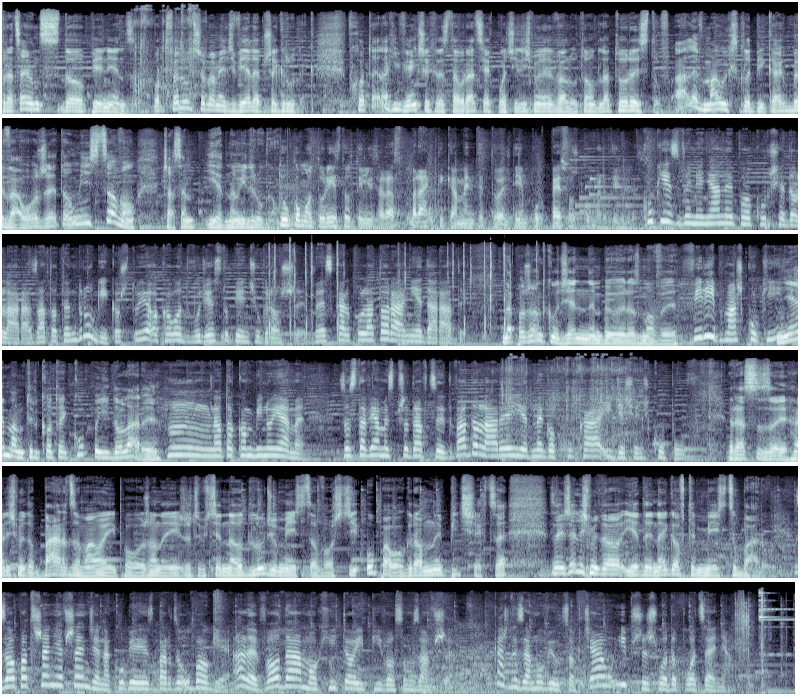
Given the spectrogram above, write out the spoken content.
Wracając do pieniędzy. W portfelu trzeba mieć wiele przegródek. W hotelach i większych restauracjach płaciliśmy walutą dla turystów, ale w małych sklepikach bywało, że tą miejscową, czasem jedną i drugą. Tú como turista utilizarás prácticamente todo el tiempo pesos convertibles. Kuk jest wymieniany po kursie dolara, za to ten drugi kosztuje około 25 groszy. Bez kalkulatora nie da rady. Na porządku dziennym były rozmowy. Filip, masz kuki? Nie, mam tylko te kupy i dolary. Hmm, no to kombinujemy. Zostawiamy sprzedawcy 2 dolary, jednego kuka i 10 kupów. Raz zajechaliśmy do bardzo małej, położonej rzeczywiście na odludziu miejscowości. Upał ogromny, pić się chce. Zajrzeliśmy do jedynego w tym miejscu baru. Zaopatrzenie wszędzie na Kubie jest bardzo ubogie, ale woda, mojito i piwo są zawsze. Każdy zamówił co chciał i przyszło do płacenia.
